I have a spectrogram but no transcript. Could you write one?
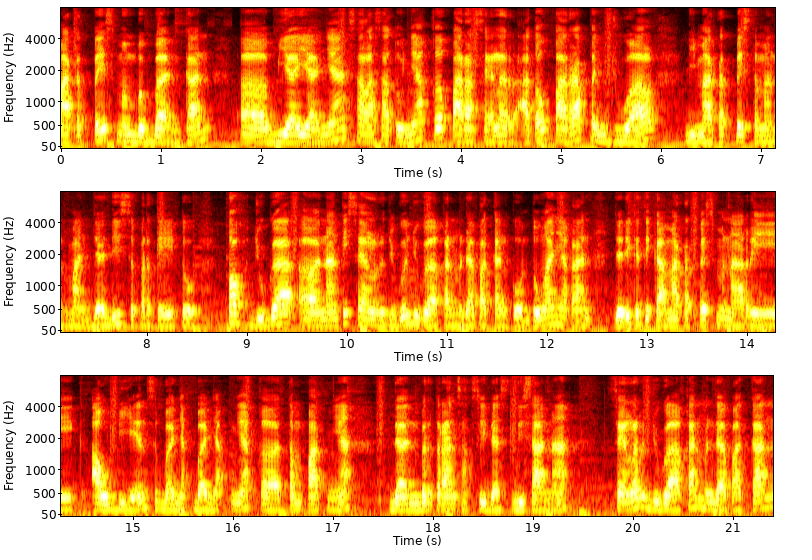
marketplace membebankan uh, biayanya salah satunya ke para seller atau para penjual di marketplace teman-teman. Jadi seperti itu. Toh juga uh, nanti seller juga juga akan mendapatkan keuntungannya kan. Jadi ketika marketplace menarik audiens sebanyak-banyaknya ke tempatnya dan bertransaksi di sana, seller juga akan mendapatkan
